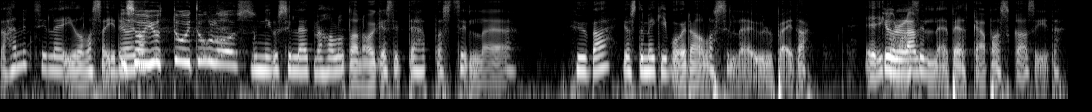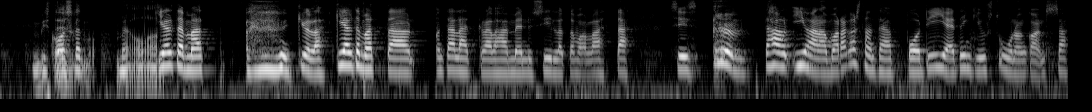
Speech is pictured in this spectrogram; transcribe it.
Vähän nyt sille ilmassa ideoita. juttui tulos! Mutta niinku silleen, että me halutaan oikeasti tehdä tästä silleen hyvä, josta mekin voidaan olla silleen ylpeitä. Eikä Kyllä. vaan silleen pelkkää paskaa siitä, mistä Koska me ollaan. Kieltämättä, kyllä, kieltämättä on, on tällä hetkellä vähän mennyt sillä tavalla, että siis tähän on ihanaa, mä rakastan tää podi ja etenkin just Uunan kanssa,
